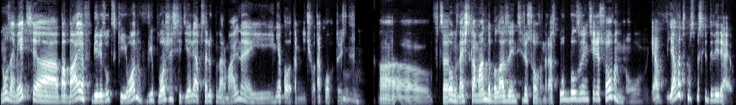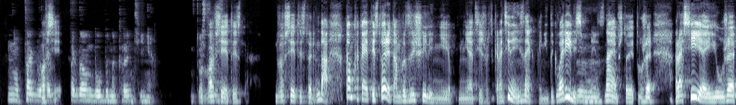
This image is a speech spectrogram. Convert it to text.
ну, заметьте, а, Бабаев, Березутский и он в вип-ложе сидели абсолютно нормально, и не было там ничего такого. То есть а, в целом, значит, команда была заинтересована. Раз клуб был заинтересован, ну, я, я в этом смысле доверяю. Ну, так бы, так, тогда он был бы на карантине. Есть... Во всей этой во всей этой истории. да, там какая-то история, там разрешили не, не отсиживать карантин. Я не знаю, как они договорились. Да. Мы знаем, что это уже Россия, и уже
